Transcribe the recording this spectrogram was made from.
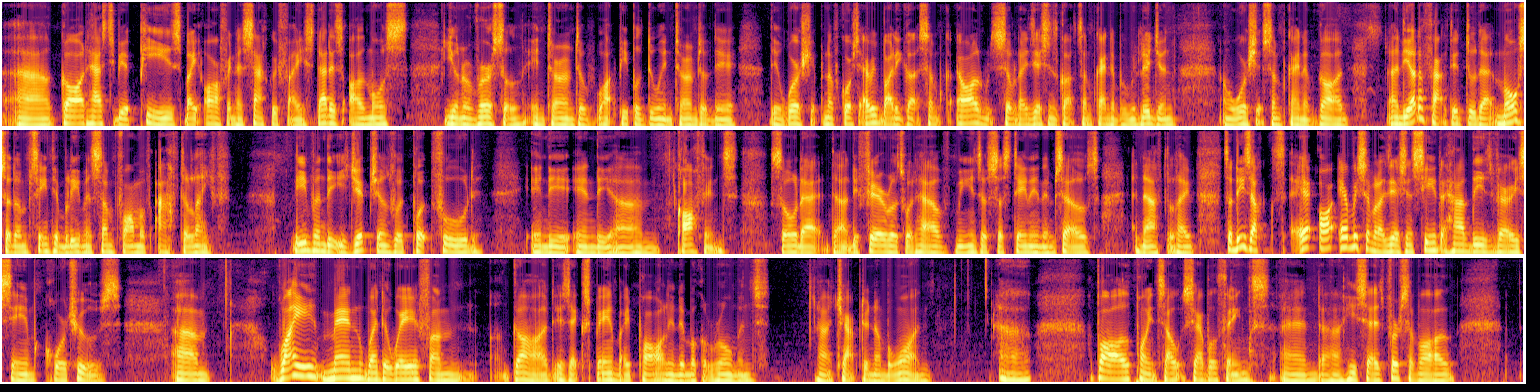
uh, God has to be appeased by offering a sacrifice. That is almost universal in terms of what people do in terms of their, their worship. And of course, everybody got some, all civilizations got some kind of a religion and worship some kind of God. And the other factor to that, most of them seem to believe in some form of afterlife even the Egyptians would put food in the in the um, coffins so that uh, the pharaohs would have means of sustaining themselves in afterlife. So these are every civilization seemed to have these very same core truths. Um, why men went away from God is explained by Paul in the book of Romans, uh, chapter number one. Uh, Paul points out several things, and uh, he says, first of all,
